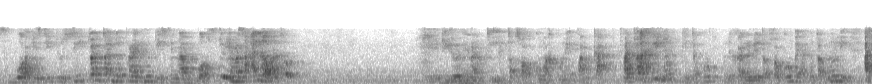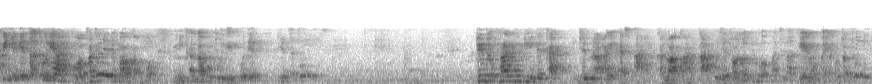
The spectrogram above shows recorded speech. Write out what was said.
sebuah institusi, tuan-tuan duk prejudis dengan bos. Tu yang masalah tu. Eh, dia ni nanti tak sokong aku naik pangkat. Lepas tu akhirnya, kita pun, kalau dia tak sokong, baik aku tak menulis. Akhirnya dia tak tulis apa. Lepas tu dia duk bawa bos. Ni kalau aku tulis pun dia, dia tak tulis. Dia duduk prajudi dekat jurnal ISI. Kalau aku hantar pun dia tolak juga. Lepas tu akhirnya, baik aku tak tulis.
